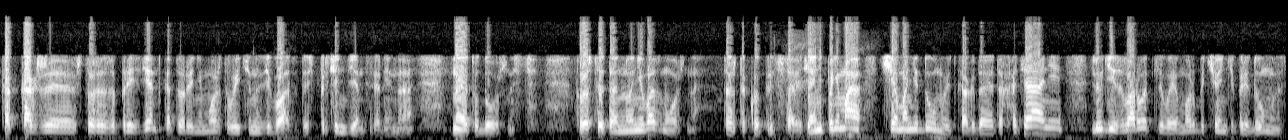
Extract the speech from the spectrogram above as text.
как, как же, что же за президент, который не может выйти на дебаты, то есть претендент, вернее, на, на эту должность. Просто это ну, невозможно даже такое представить. Я не понимаю, чем они думают, когда это, хотя они люди изворотливые, может быть, что-нибудь придумают.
